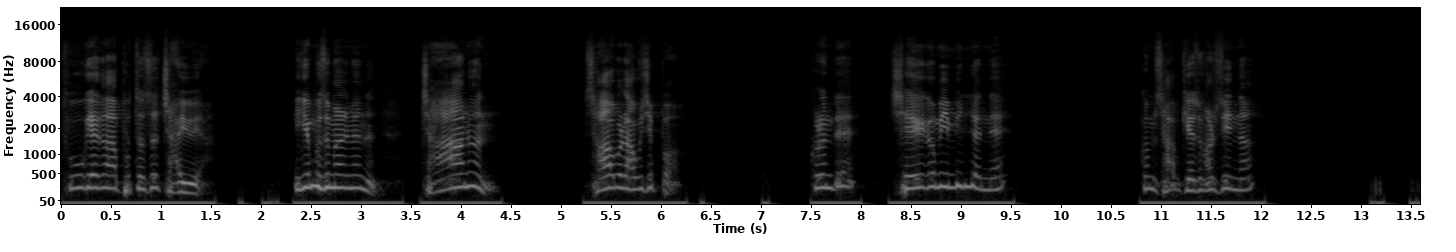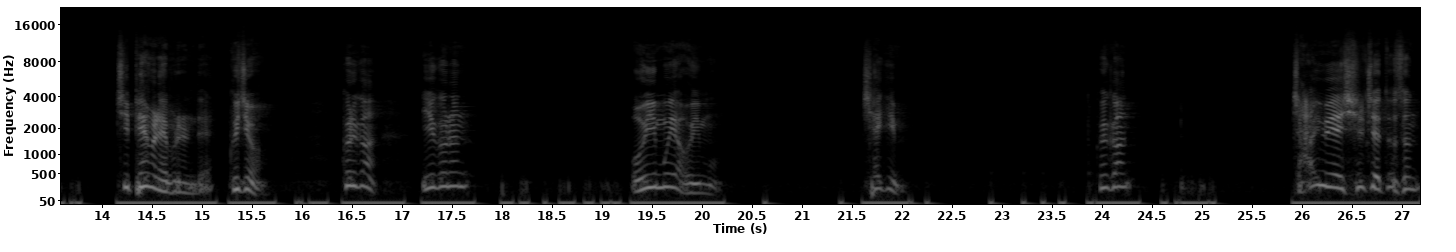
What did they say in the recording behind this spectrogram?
두 개가 붙어서 자유야. 이게 무슨 말이냐면 자는 사업을 하고 싶어. 그런데 세금이 밀렸네. 그럼 사업 계속 할 수 있나? 집행을 해버리는데, 그죠? 그러니까 이거는 의무야, 의무. 책임. 그러니까 자유의 실제 뜻은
